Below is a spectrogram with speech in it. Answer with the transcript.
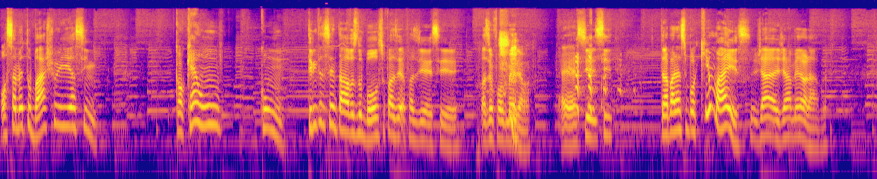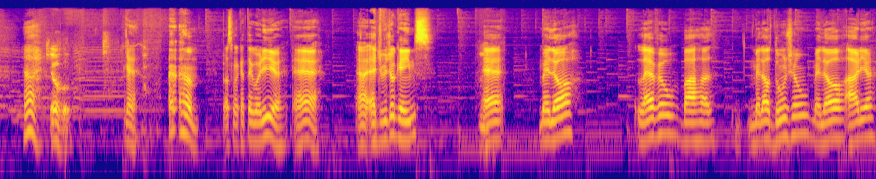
orçamento baixo e assim. Qualquer um com 30 centavos no bolso fazia, fazia esse. Fazer um fogo melhor. É, se, se trabalhasse um pouquinho mais, já, já melhorava. Ah, Que horror. é. Próxima categoria é. É, é de videogames. Hum. É melhor level barra. Melhor dungeon, melhor área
